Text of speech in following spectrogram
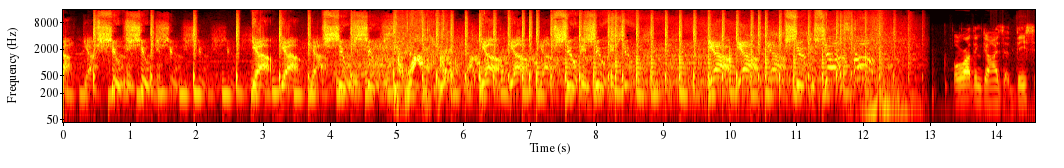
yeah, yeah, shooting, yeah, yeah, yeah, shooting, yeah, yeah, yeah, shooting, yeah, yeah, yeah, shots. Alright then guys, this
